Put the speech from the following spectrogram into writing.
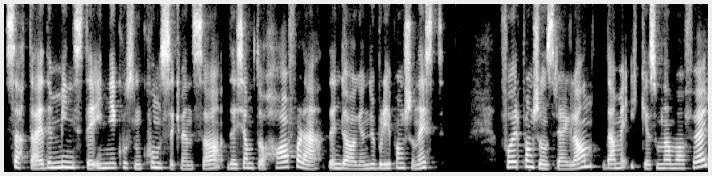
sett deg i det minste inn i hvilke konsekvenser det kommer til å ha for deg den dagen du blir pensjonist. For pensjonsreglene de er ikke som de var før.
